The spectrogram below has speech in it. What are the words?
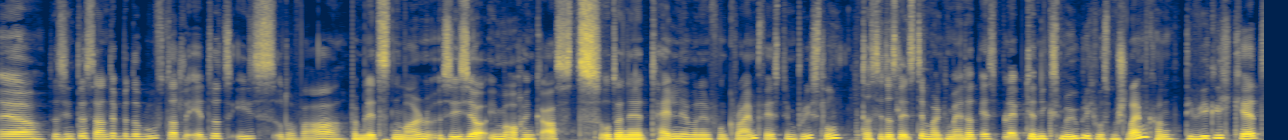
Ja, das Interessante bei der Ruth Dudley Edwards ist oder war beim letzten Mal, sie ist ja immer auch ein Gast oder eine Teilnehmerin von Crime Fest in Bristol, dass sie das letzte Mal gemeint hat, es bleibt ja nichts mehr übrig, was man schreiben kann. Die Wirklichkeit,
